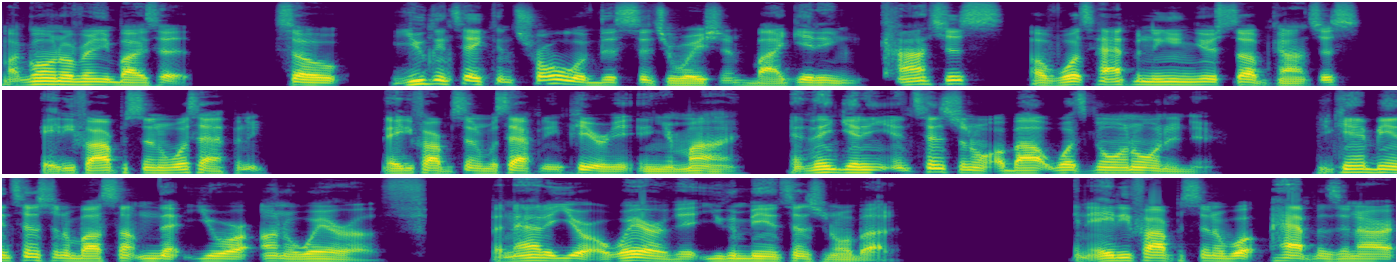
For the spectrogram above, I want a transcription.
Am I going over anybody's head? So you can take control of this situation by getting conscious of what's happening in your subconscious, 85% of what's happening, 85% of what's happening, period, in your mind, and then getting intentional about what's going on in there. You can't be intentional about something that you are unaware of. But now that you're aware of it, you can be intentional about it. And 85% of what happens in our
